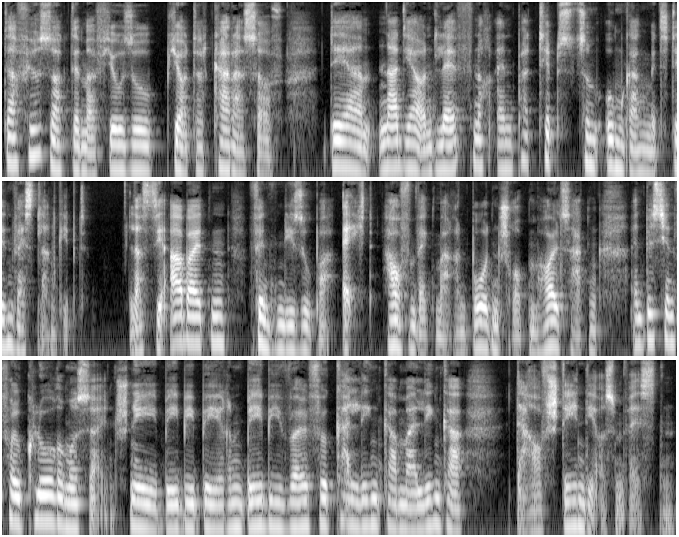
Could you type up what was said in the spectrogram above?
Dafür sorgte Mafioso Piotr Karasov, der Nadja und Lev noch ein paar Tipps zum Umgang mit den Westlern gibt. Lasst sie arbeiten, finden die super. Echt. Haufen wegmachen, Boden schruppen, Holz hacken. Ein bisschen Folklore muss sein. Schnee, Babybären, Babywölfe, Kalinka, Malinka. Darauf stehen die aus dem Westen.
